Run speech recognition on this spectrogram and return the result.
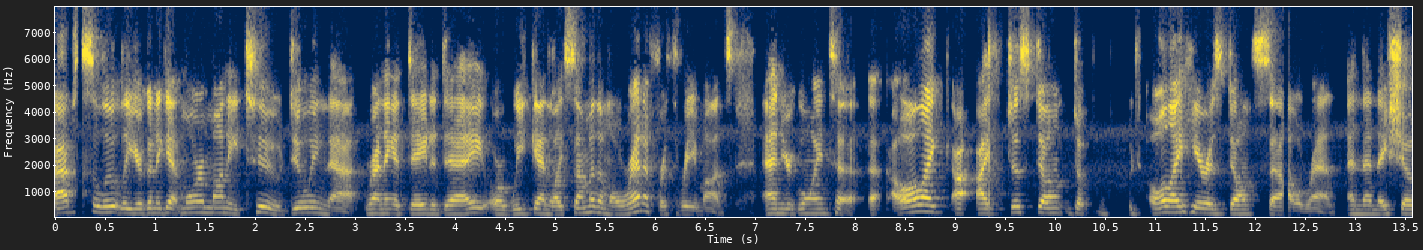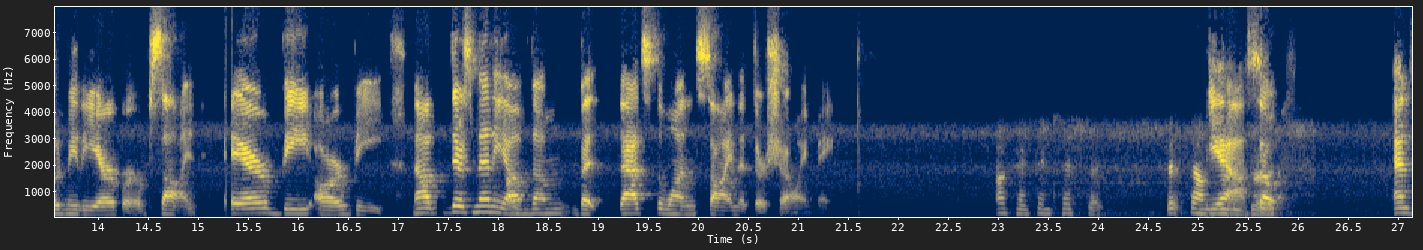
Absolutely. You're going to get more money too doing that, renting it day to day or weekend. Like some of them will rent it for three months. And you're going to, uh, all I, I, just don't, all I hear is don't sell rent. And then they showed me the Airburb sign, Airbnb. Now there's many of them, but that's the one sign that they're showing me. okay, fantastic. That sounds Yeah. really. So, and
